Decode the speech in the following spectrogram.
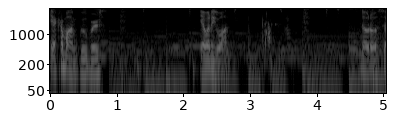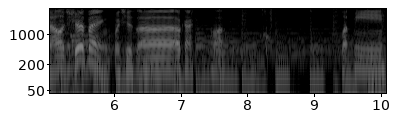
Yeah, come on, goobers. Yeah, what do you want? Noto salad? Sure thing! Which is, uh, okay. Hold on. Let me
